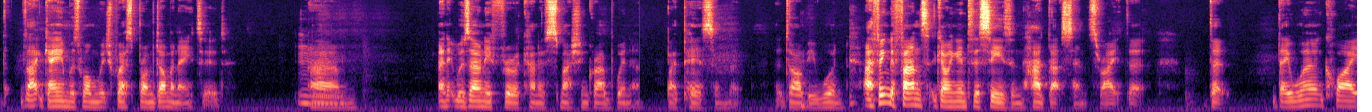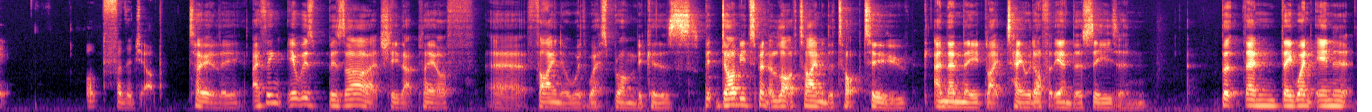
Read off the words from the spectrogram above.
th- that game was one which West Brom dominated. Um, and it was only through a kind of smash and grab winner by Pearson that, that Derby won. I think the fans going into the season had that sense, right, that that they weren't quite up for the job. Totally. I think it was bizarre actually that playoff uh, final with West Brom because Derby had spent a lot of time in the top two and then they'd like tailed off at the end of the season. But then they went in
